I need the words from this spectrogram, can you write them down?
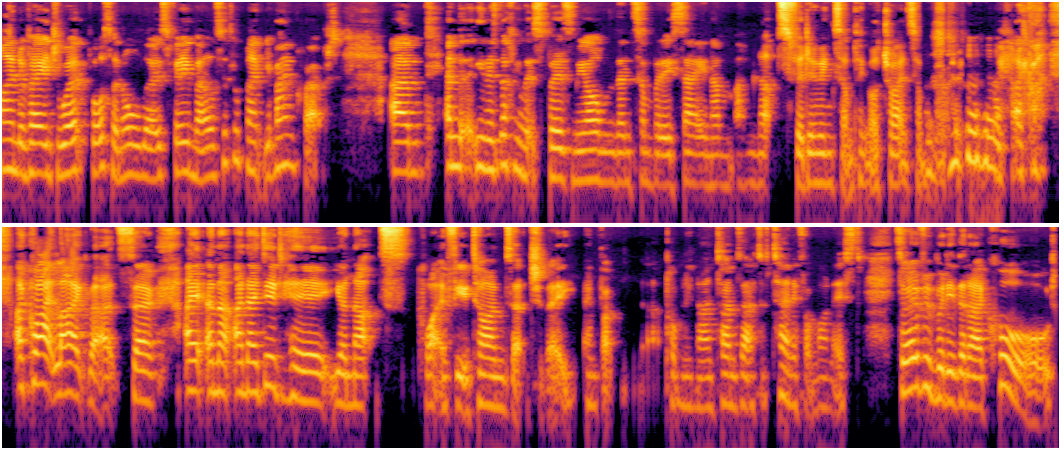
kind of age workforce and all those females. It'll make you bankrupt. Um, and you know, there's nothing that spurs me on than somebody saying I'm, I'm nuts for doing something or trying something. I, I, quite, I quite like that. So I and I, and I did hear you're nuts quite a few times actually. In fact, probably nine times out of ten, if I'm honest. So everybody that I called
